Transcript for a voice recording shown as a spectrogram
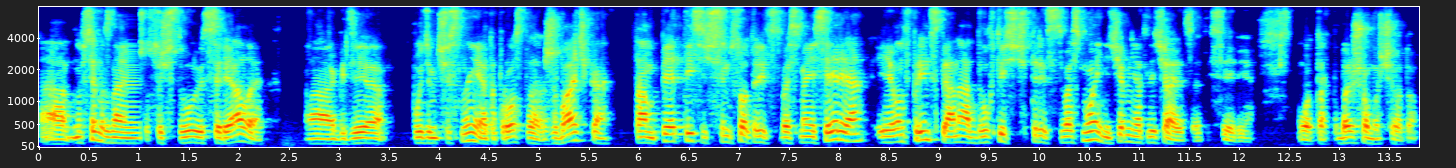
а, ну, все мы знаем, что существуют сериалы, а, где, будем честны, это просто жвачка, там 5738 серия, и он, в принципе, она от 2038 ничем не отличается, этой серии. Вот так, по большому счету.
